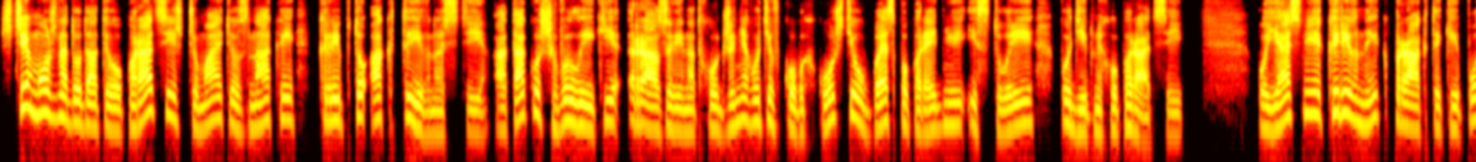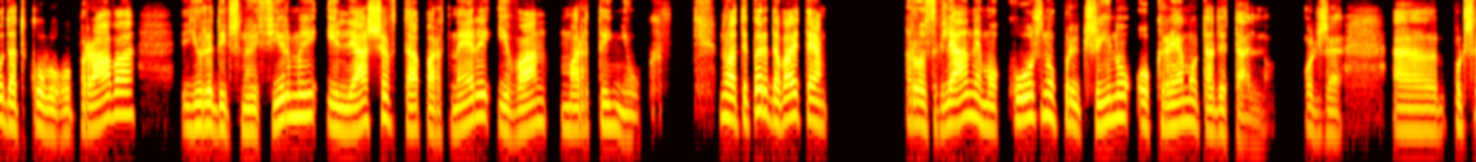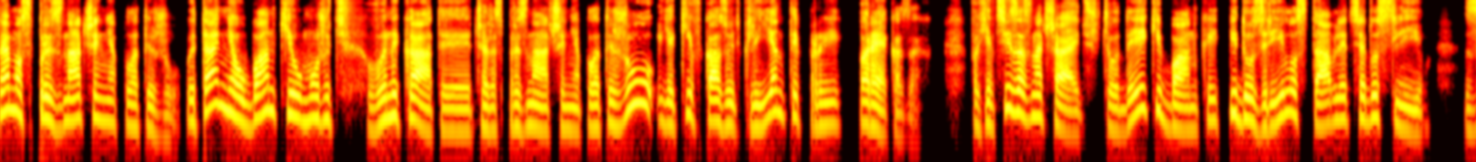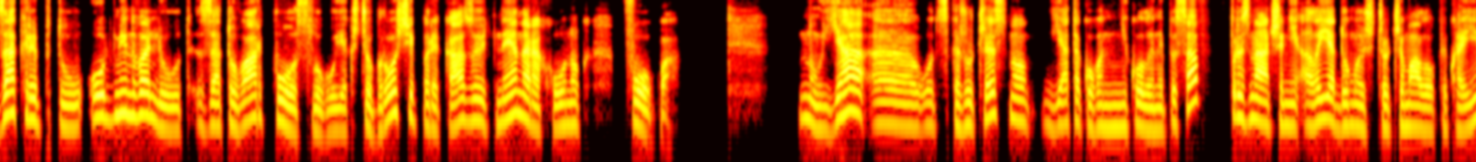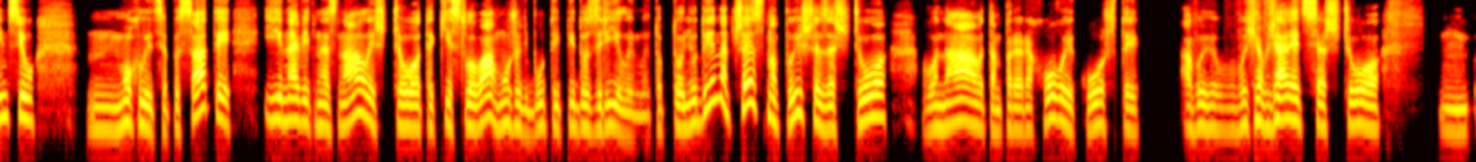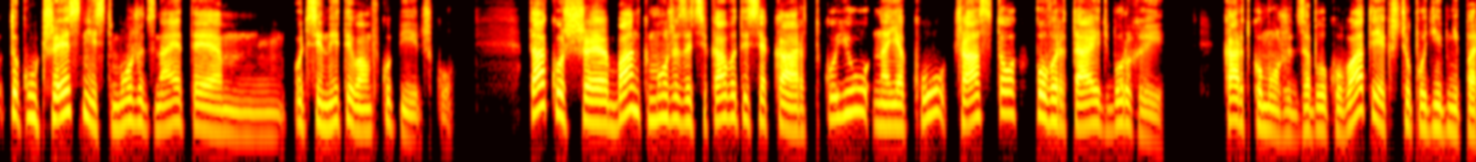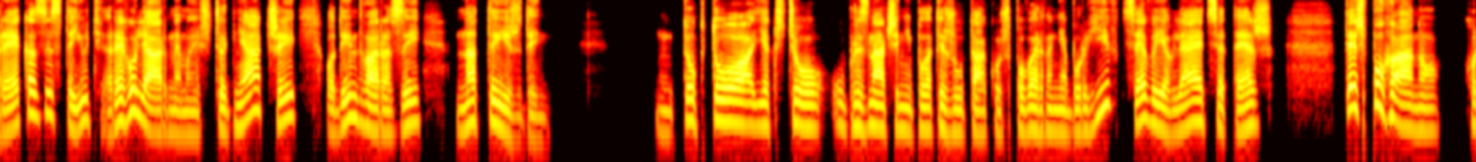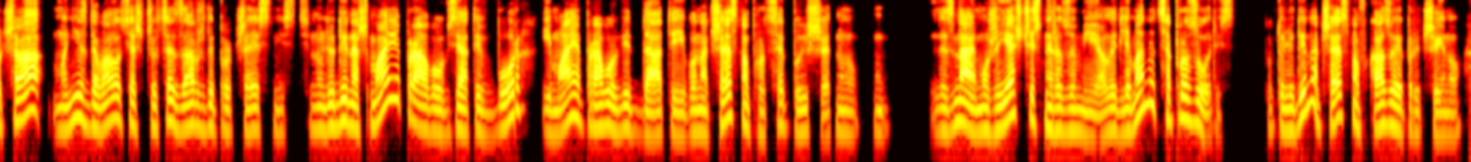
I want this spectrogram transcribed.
Ще можна додати операції, що мають ознаки криптоактивності, а також великі разові надходження готівкових коштів без попередньої історії подібних операцій. Пояснює керівник практики податкового права юридичної фірми Ілляшев та партнери Іван Мартинюк. Ну а тепер давайте розглянемо кожну причину окремо та детально. Отже, е, почнемо з призначення платежу. Питання у банків можуть виникати через призначення платежу, які вказують клієнти при переказах. Фахівці зазначають, що деякі банки підозріло ставляться до слів за крипту, обмін валют, за товар послугу, якщо гроші переказують не на рахунок ФОПа. Ну, я е, от скажу чесно, я такого ніколи не писав призначенні, але я думаю, що чимало українців могли це писати і навіть не знали, що такі слова можуть бути підозрілими. Тобто людина чесно пише, за що вона там перераховує кошти, а ви виявляється, що таку чесність можуть, знаєте, оцінити вам в копієчку. Також е, банк може зацікавитися карткою, на яку часто повертають борги. Картку можуть заблокувати, якщо подібні перекази стають регулярними щодня чи один-два рази на тиждень. Тобто, якщо у призначенні платежу також повернення боргів, це виявляється теж, теж погано. Хоча мені здавалося, що це завжди про чесність. Ну, людина ж має право взяти в борг і має право віддати, і вона чесно про це пише. Ну, не знаю, може я щось не розумію, але для мене це прозорість. Тобто людина чесно вказує причину.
